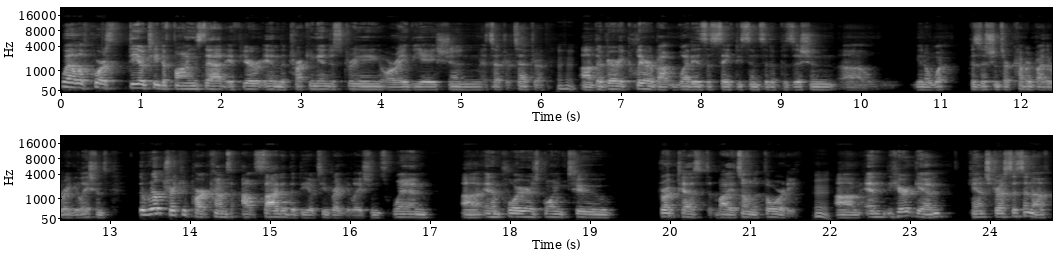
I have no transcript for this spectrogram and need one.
Well, of course, DOT defines that if you're in the trucking industry or aviation, et cetera, et cetera. Mhm. Uh, they're very clear about what is a safety sensitive position, uh, you know, what positions are covered by the regulations. The real tricky part comes outside of the DOT regulations when uh, an employer is going to drug test by its own authority. Mm. Um, and here again, can't stress this enough.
